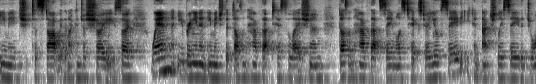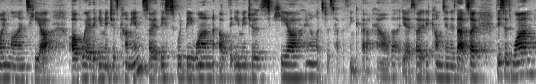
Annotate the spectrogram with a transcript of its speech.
image to start with and I can just show you. So when you bring in an image that doesn't have that tessellation, doesn't have that seamless texture, you'll see that you can actually see the join lines here of where the images come in. So this would be one of the images here. Hang on, let's just have a think about how that, yeah, so it comes in as that. So this is one,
